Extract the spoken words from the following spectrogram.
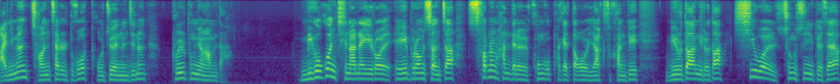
아니면 전차를 두고 도주했는지는 불분명합니다. 미국은 지난해 1월 에이브럼스 전차 31대를 공급하겠다고 약속한 뒤 미루다 미루다 10월 중순이 돼서야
